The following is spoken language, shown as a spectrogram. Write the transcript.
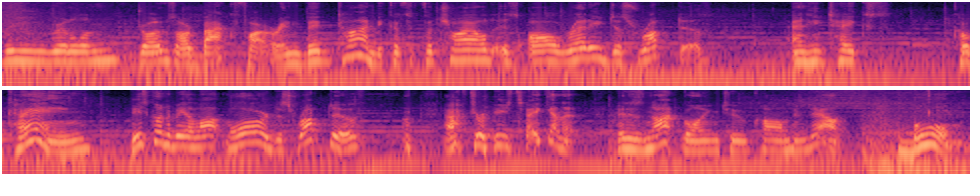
The Ritalin drugs are backfiring big time because if the child is already disruptive and he takes cocaine, he's going to be a lot more disruptive after he's taken it. It is not going to calm him down. Boom,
